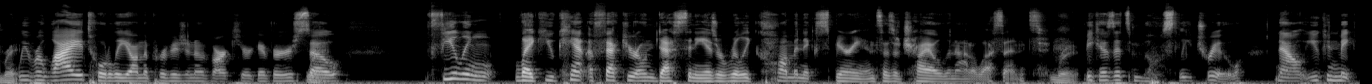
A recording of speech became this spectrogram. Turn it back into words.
Right. we rely totally on the provision of our caregivers. So feeling like you can't affect your own destiny is a really common experience as a child and adolescent right. because it's mostly true. Now you can make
